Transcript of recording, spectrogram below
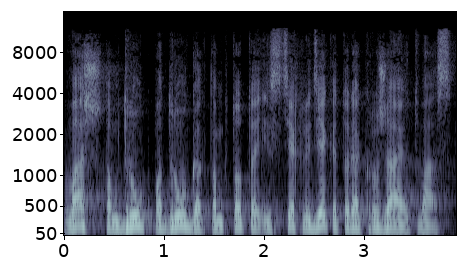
ваш там друг, подруга, там кто-то из тех людей, которые окружают вас.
